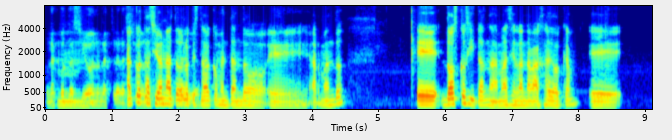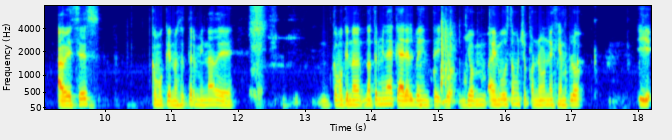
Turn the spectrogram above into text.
Una acotación, mm, una aclaración. Acotación a todo lo que estaba comentando eh, Armando. Eh, dos cositas nada más en la navaja de Ockham. a veces como que no se termina de... Como que no, termina de caer el 20. Yo, yo, a mí me gusta mucho poner un ejemplo y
